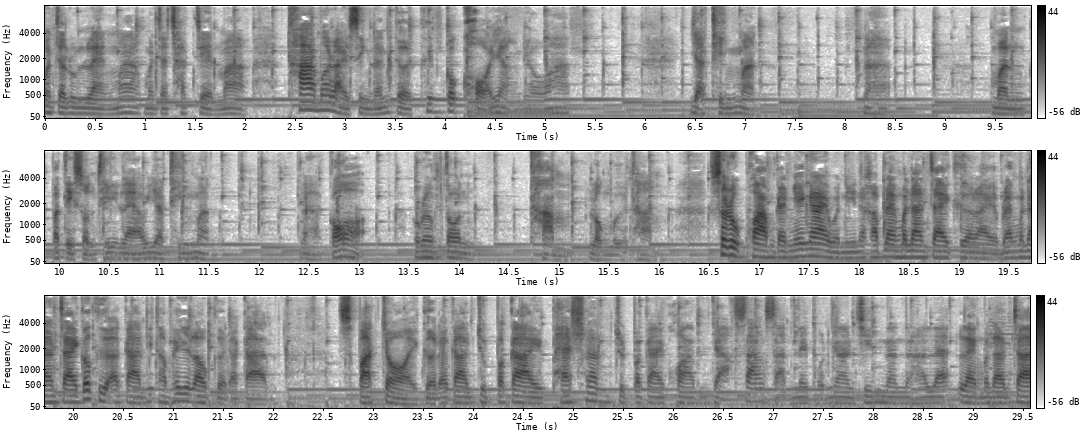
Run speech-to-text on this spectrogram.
มันจะรุนแรงมาก มันจะชัดเจนมาก ถ้าเมื่อไหร่สิ่งนั้นเกิดขึ้นก็ขออย่างเดียวว่า อย่าทิ้งมันนะฮะมันปฏิสนธิแล้วอย่าทิ้งมันนะฮะก็เริ่มต้น ทำลงมือทำสรุปความกันง่าย ๆ วันนี้นะครับ แรงบันดาลใจคืออะไร แรงบันดาลใจก็คืออาการที่ทำให้เราเกิดอาการ spark joy เกิดอาการจุดประกาย passion จุดประกายความอยากสร้างสรรค์ในผลงานชิ้นนั้นนะฮะและแรงบันดาลใจ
